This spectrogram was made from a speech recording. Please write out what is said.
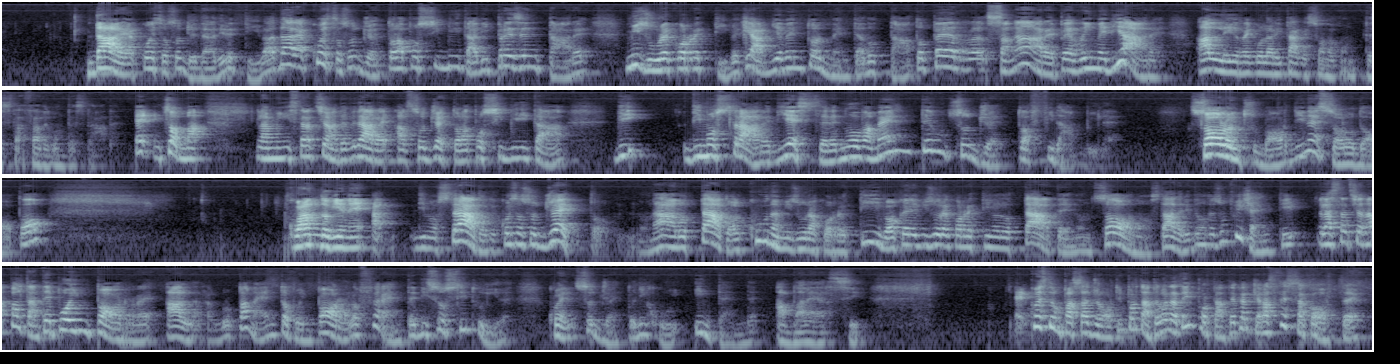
dare a questo soggetto della direttiva, dare a questo soggetto la possibilità di presentare misure correttive che abbia eventualmente adottato per sanare, per rimediare alle irregolarità che sono contesta- state contestate. E insomma, l'amministrazione deve dare al soggetto la possibilità di dimostrare di essere nuovamente un soggetto affidabile. solo in subordine, solo dopo, quando viene dimostrato che questo soggetto non ha adottato alcuna misura correttiva o che le misure correttive adottate non sono state ritenute sufficienti, la stazione appaltante può imporre al raggruppamento, può imporre all'offerente di sostituire quel soggetto di cui intende avvalersi. E questo è un passaggio molto importante, guardate, è importante perché la stessa Corte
